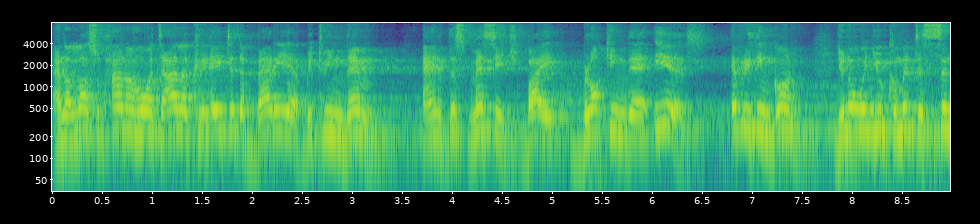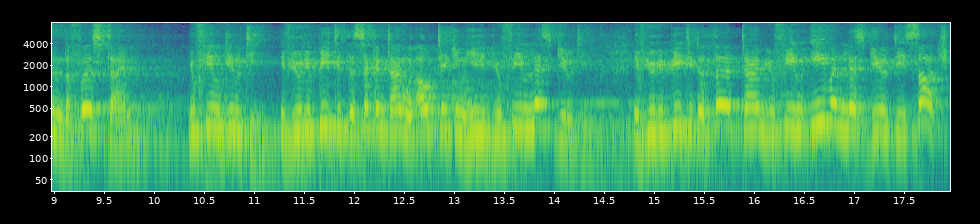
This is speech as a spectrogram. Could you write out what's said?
and Allah subhanahu wa ta'ala created a barrier between them and this message by blocking their ears everything gone you know when you commit a sin the first time you feel guilty. If you repeat it the second time without taking heed, you feel less guilty. If you repeat it a third time, you feel even less guilty, such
